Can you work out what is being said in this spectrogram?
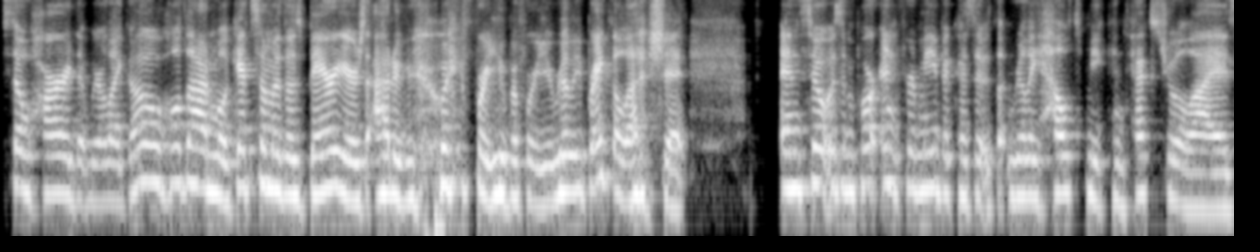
so hard that we were like, oh, hold on, we'll get some of those barriers out of your way for you before you really break a lot of shit. And so it was important for me because it really helped me contextualize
